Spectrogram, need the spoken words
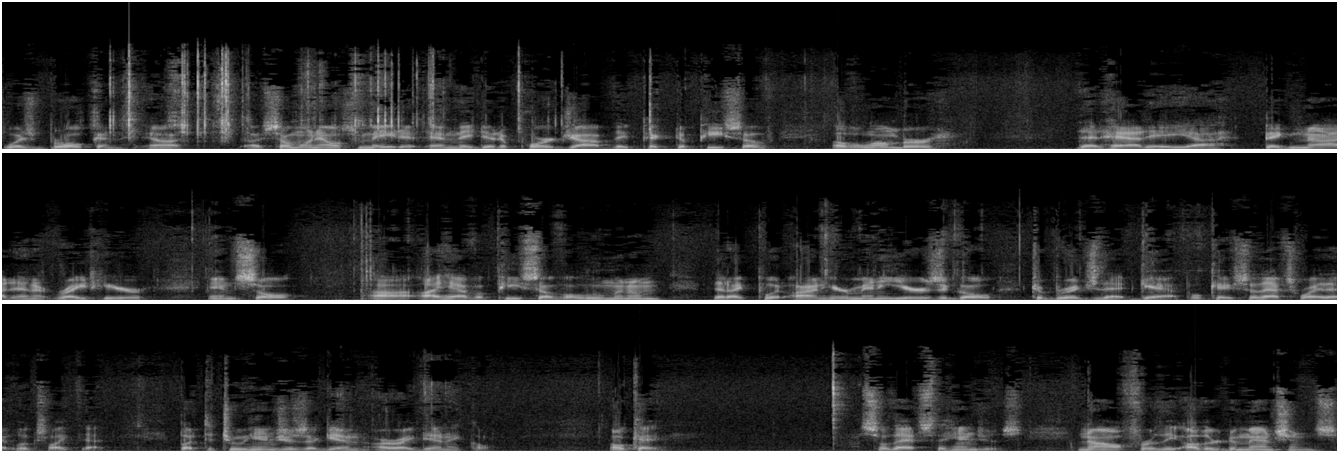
was broken. Uh, uh, someone else made it and they did a poor job. They picked a piece of, of lumber that had a uh, big knot in it right here. And so uh, I have a piece of aluminum that I put on here many years ago to bridge that gap okay? So that's why that looks like that. But the two hinges again are identical. Okay. So that's the hinges. Now for the other dimensions.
